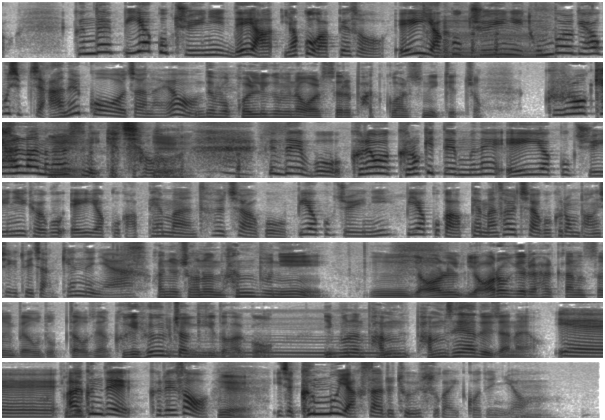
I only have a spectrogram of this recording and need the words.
근데 B 약국 주인이 내 야- 약국 앞에서 A 약국 주인이 돈 벌게 하고 싶지 않을 거잖아요. 근데 뭐 권리금이나 월세를 받고 할 수는 있겠죠. 그렇게 하려면 예. 할 수는 있겠죠. 예. 근데 뭐 그래 그렇기 때문에 A 약국 주인이 결국 A 약국 앞에만 설치하고 B 약국 주인이 B 약국 앞에만 설치하고 그런 방식이 되지 않겠느냐. 아니요, 저는 한 분이 그 열, 여러 개를 할 가능성이 매우 높다고 생각. 그게 효율적이기도 하고 이분은 밤 밤새야 되잖아요. 예. 아 근데 그래서 예. 이제 근무 약사를 둘 수가 있거든요.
